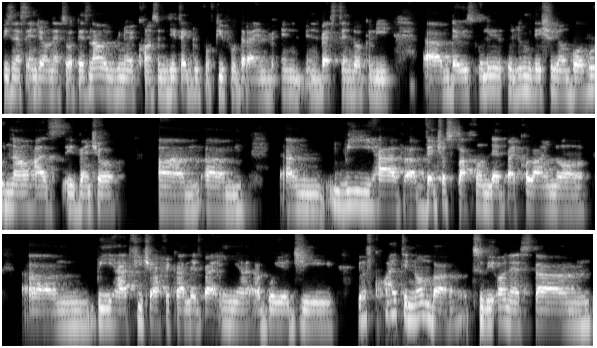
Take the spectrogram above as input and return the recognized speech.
Business Angel Network. There's now you know a consolidated group of people that are in, in, investing locally. Um, there is Olumide Soyombo, who now has a venture. Um, um, um, we have a ventures platform led by Kola um, we had Future Africa led by Iyin Aboyeji. We have quite a number, to be honest. Um,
